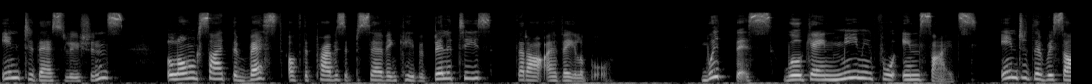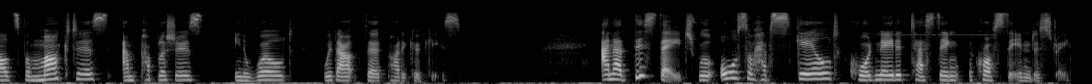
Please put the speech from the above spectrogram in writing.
into their solutions alongside the rest of the privacy-preserving capabilities that are available. With this, we'll gain meaningful insights into the results for marketers and publishers in a world without third-party cookies. And at this stage, we'll also have scaled coordinated testing across the industry.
